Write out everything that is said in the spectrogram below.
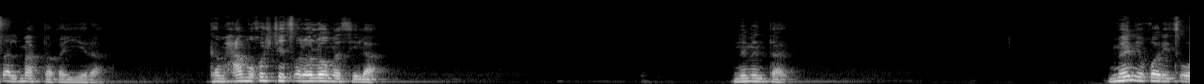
ጸልማት ተቐይራ ከም ሓሙኹሽቲ ጸሎሎ መሲላ ንምንታይ? መን እዩ ቆሪጽዎ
